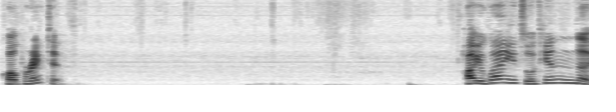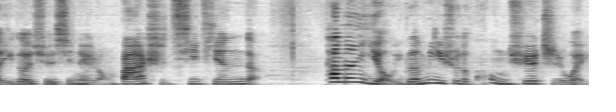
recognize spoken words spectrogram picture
cooperative。好，有关于昨天的一个学习内容，八十七天的，他们有一个秘书的空缺职位，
